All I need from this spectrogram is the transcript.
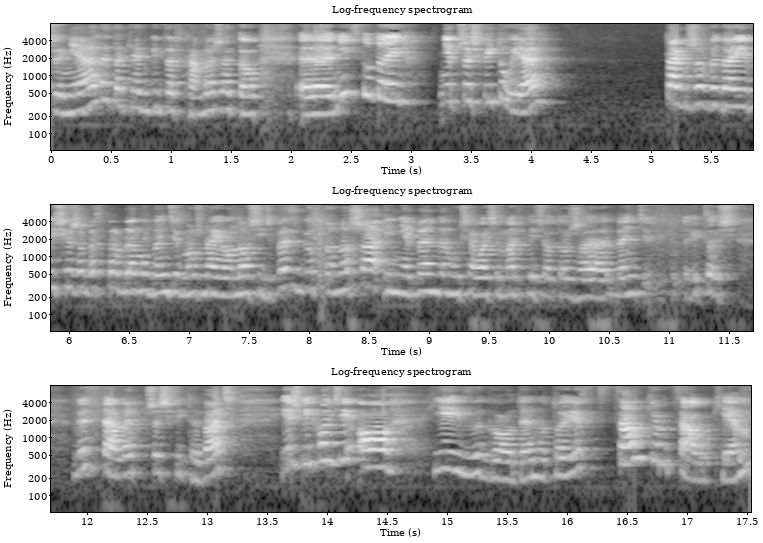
czy nie, ale tak jak widzę w kamerze, to e, nic tutaj nie prześwituje. Także wydaje mi się, że bez problemu będzie można ją nosić bez biustonosza i nie będę musiała się martwić o to, że będzie tutaj coś wystawać, prześwitywać. Jeśli chodzi o jej wygodę, no to jest całkiem, całkiem.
